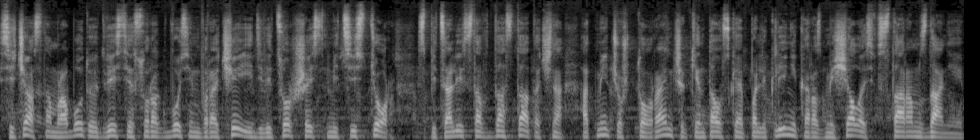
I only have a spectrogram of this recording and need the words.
Сейчас там работают 248 врачей и 906 медсестер. Специалистов достаточно. Отмечу, что раньше кентауская поликлиника размещалась в старом здании.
